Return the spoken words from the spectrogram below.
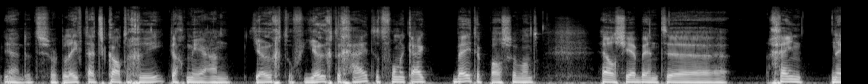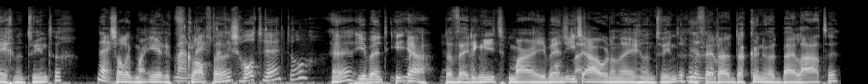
ja, dat is een soort leeftijdscategorie. Ik dacht meer aan jeugd of jeugdigheid. Dat vond ik eigenlijk beter passen. Want Els, jij bent eh, geen 29. Nee. Dat zal ik maar eerlijk Mijn verklappen. leeftijd is hot, hè, toch? Hè? Je bent, ja, dat weet ik niet, maar je bent iets ouder dan 29. En verder, daar kunnen we het bij laten.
